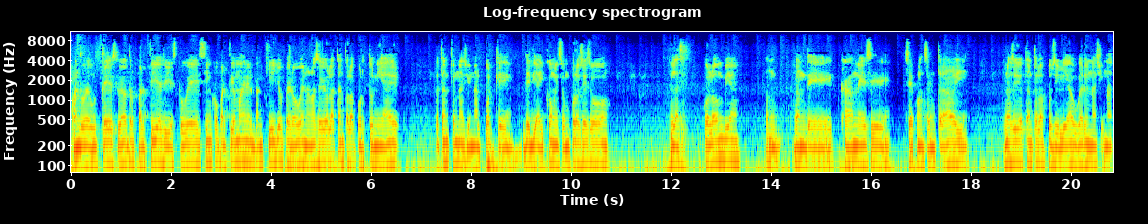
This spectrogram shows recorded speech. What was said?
cuando debuté estuve en otros partidos y estuve cinco partidos más en el banquillo, pero bueno, no se dio la, tanto la oportunidad de tanto en Nacional porque desde ahí comenzó un proceso en la Colombia donde cada mes se, se concentraba y, no se dio tanto la posibilidad de jugar en Nacional.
